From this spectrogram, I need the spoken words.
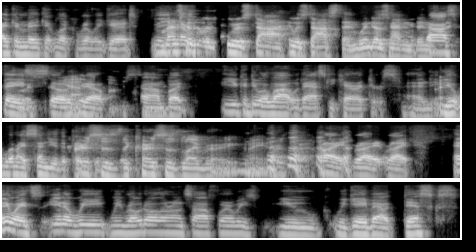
I can make it look really good. Well, that's because it was it was DOS. It was DOS then. Windows hadn't been DOS based, so yeah, you know. Um, but you could do a lot with ASCII characters. And right. you, when I send you the curses, the curses library, right? right, right, right. Anyway, it's you know we we wrote all our own software. We you we gave out discs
